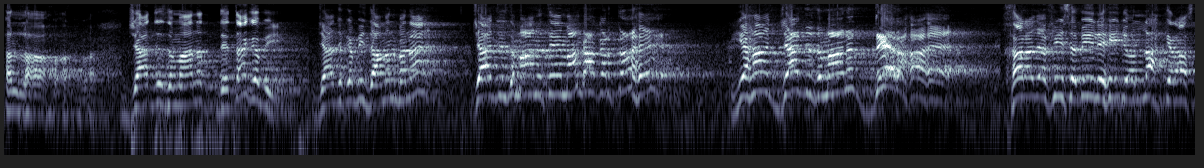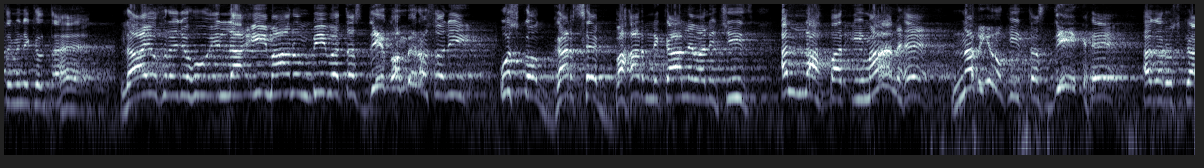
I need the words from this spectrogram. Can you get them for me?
اللہ اکبر۔ جج ضمانت دیتا کبھی؟ جج کبھی دامن بنائے؟ جج ضمانتیں مانگا کرتا ہے۔ یہاں جج ضمانت دے رہا ہے۔ خراج فی سبیل ہی جو اللہ کے راستے میں نکلتا ہے۔ لا یخرجہ الا ایمان بی و تصدیق برسولی اس کو گھر سے باہر نکالنے والی چیز اللہ پر ایمان ہے، نبیوں کی تصدیق ہے۔ اگر اس کا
